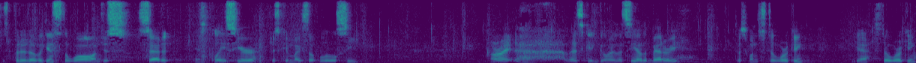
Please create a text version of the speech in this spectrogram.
just put it up against the wall and just set it in place here. Just give myself a little seat. All right, let's get going. Let's see how the battery. This one's still working. Yeah, still working.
